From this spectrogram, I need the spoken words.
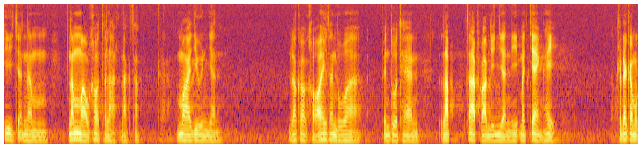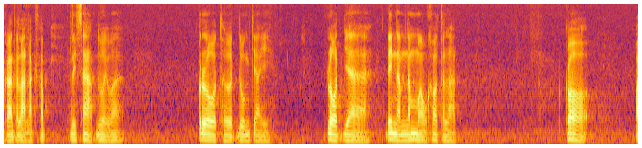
ที่จะนำน้ำเมาเข้าตลาดหลักทรัพย์ มายืนยัน แล้วก็ขอให้ท่านผู้ว่าเป็นตัวแทน รับทราบความยืนยันนี้มาแจ้งให้ คณะกรรมการตลาดหลักทรัพย์ได้ทราบด้วยว่า โปรดเถิดดวงใจ โปรดอย่าได้นำน้ำเมาเข้าตลาด ก็ไป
